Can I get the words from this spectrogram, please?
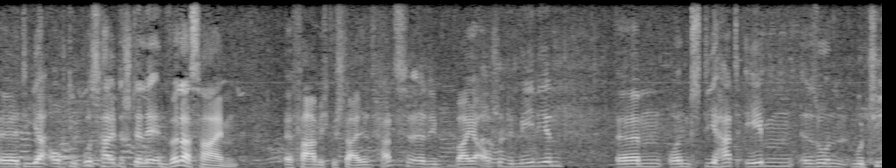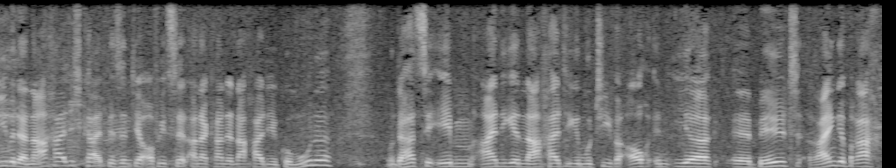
äh, die ja auch die Bushaltestelle in Wöllersheim äh, farbig gestaltet hat. Äh, die war ja auch schon in den Medien. Ähm, und die hat eben äh, so ein Motive der Nachhaltigkeit. Wir sind ja offiziell anerkannte nachhaltige Kommune. Und da hat sie eben einige nachhaltige Motive auch in ihr äh, Bild reingebracht,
